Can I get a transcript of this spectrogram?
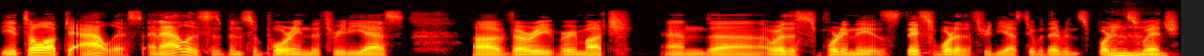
it's all up to Atlus, and Atlus has been supporting the 3DS, uh, very very much, and uh, or the supporting the they supported the 3DS too, but they've been supporting Mhm. the Switch,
